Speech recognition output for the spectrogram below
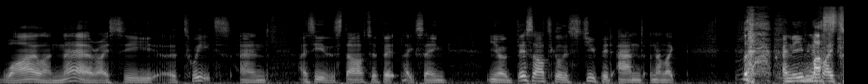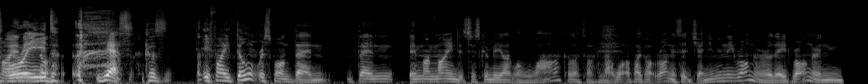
while I'm there, I see a tweet, and I see the start of it like saying, you know, this article is stupid, and and I'm like, and even if I try and read. ignore- yes, because. If I don't respond then, then in my mind it's just going to be like, well, what article are they talking about? What have I got wrong? Is it genuinely wrong or are they wrong? And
